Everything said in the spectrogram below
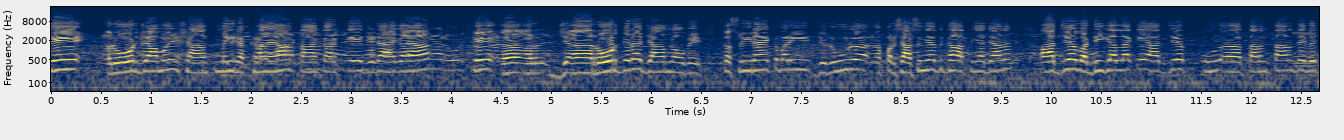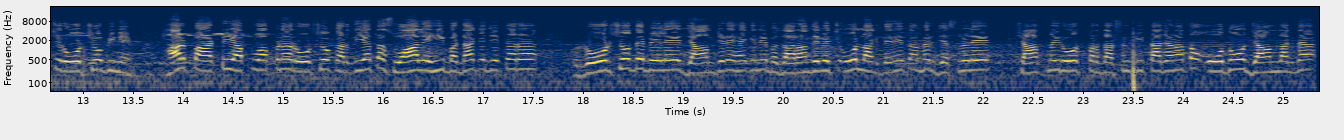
ਕਿ ਰੋਡ ਜਾਮ ਸ਼ਾਂਤਮਈ ਰੱਖਣਾ ਆ ਤਾਂ ਕਰਕੇ ਜਿਹੜਾ ਹੈਗਾ ਆ ਕਿ ਰੋਡ ਜਿਹੜਾ ਜਾਮ ਨਾ ਹੋਵੇ। ਤਸਵੀਰਾਂ ਇੱਕ ਵਾਰੀ ਜ਼ਰੂਰ ਪ੍ਰਸ਼ਾਸਨ ਦੀਆਂ ਦਿਖਾਤੀਆਂ ਜਾਣ। ਅੱਜ ਵੱਡੀ ਗੱਲ ਹੈ ਕਿ ਅੱਜ ਪੂ- ਅ, ਤਰਨਤਾਰਨ ਦੇ ਵਿੱਚ ਰੋਡ ਸ਼ੋਅ ਵੀ ਨੇ। ਹਰ ਪਾਰਟੀ ਆਪੋ ਆਪਣਾ ਰੋਡ ਸ਼ੋਅ ਕਰਦੀ ਹੈ ਤਾਂ ਸਵਾਲ ਇਹੀ ਵੱਡਾ ਕਿ ਜੇਕਰ ਰੋਡ ਸ਼ੋਅ ਦੇ ਵੇਲੇ ਜਾਮ ਜਿਹੜੇ ਹੈਗੇ ਨੇ ਬਾਜ਼ਾਰਾਂ ਦੇ ਵਿੱਚ ਉਹ ਲੱਗਦੇ ਨੇ, ਤਾਂ ਫਿਰ ਜਿਸ ਵੇਲੇ ਸ਼ਾਂਤਮਈ ਰੋਸ ਪ੍ਰਦਰਸ਼ਨ ਕੀਤਾ ਜਾਣਾ, ਤਾਂ ਉਦੋਂ ਜਾਮ ਲੱਗਦਾ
